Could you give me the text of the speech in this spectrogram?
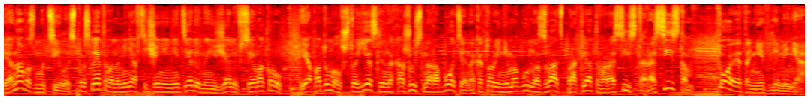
И она возмутилась. После этого на меня в течение недели наезжали все вокруг. Я подумал, что если нахожусь на работе, на которой не могу назвать проклятого расиста расистом, то это не для меня.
